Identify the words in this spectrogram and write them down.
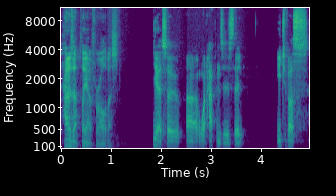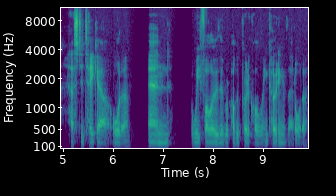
How does that play out for all of us? Yeah. So uh, what happens is that each of us has to take our order, and we follow the Republic Protocol encoding of that order,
